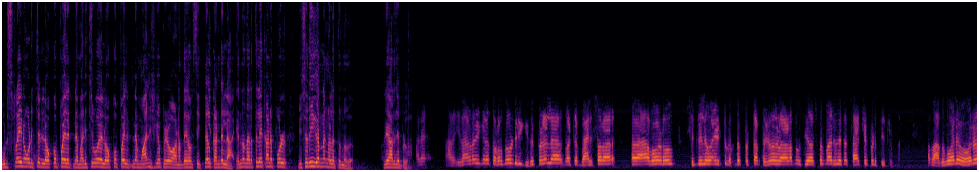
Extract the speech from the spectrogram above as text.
ഗുഡ്സ് ട്രെയിൻ ഓടിച്ച ലോക്കോ പൈലറ്റിന്റെ മരിച്ചുപോയ ലോക്കോ പൈലറ്റിന്റെ മാനുഷിക പിഴവാണ്. അദ്ദേഹം സിഗ്നൽ കണ്ടില്ല. എന്ന തരത്തിലേക്കാണ് ഇപ്പോൾ വിശദീകരണങ്ങൾ എത്തുന്നത്. Shri R J Pillai. ഇതാണ് ഇങ്ങനെ തുടർന്നുകൊണ്ടിരിക്കും ഇതിപ്പോഴല്ല മറ്റേ ബാലിസോറ അപകടവും സിഗ്നലുമായിട്ട് ബന്ധപ്പെട്ട പിഴവുകളാണെന്ന് ഉദ്യോഗസ്ഥന്മാർ തന്നെ സാക്ഷ്യപ്പെടുത്തിയിട്ടുണ്ട്. അപ്പൊ അതുപോലെ ഓരോ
